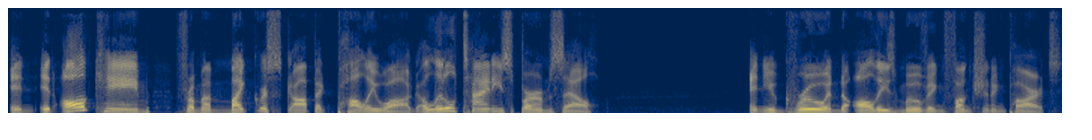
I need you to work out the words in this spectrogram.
And it all came from a microscopic polywog, a little tiny sperm cell. And you grew into all these moving, functioning parts.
